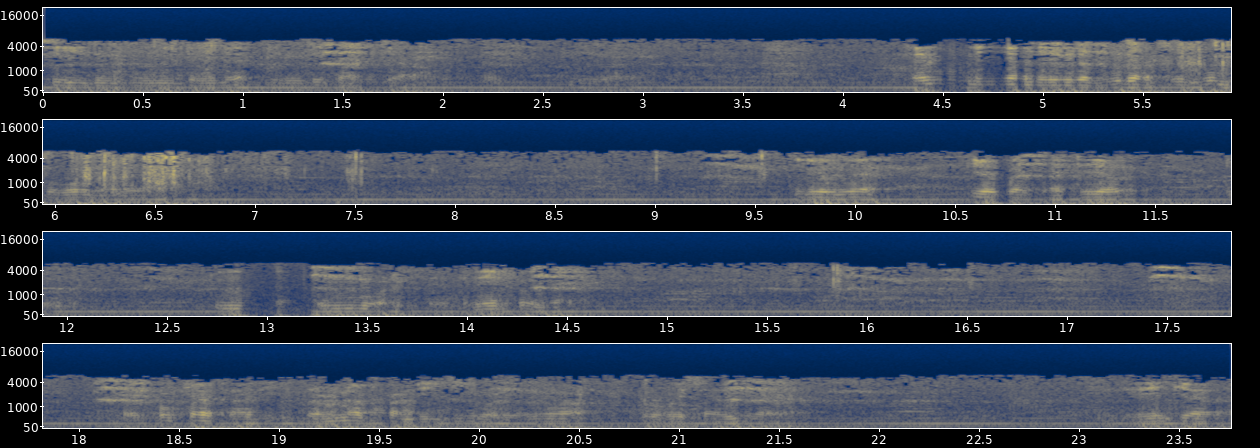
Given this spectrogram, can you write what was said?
ချီတို့ဘူးတို့နဲ့ဒီကနေ့ကြာအဲ့ဒီညနေကဘုရားဆုံးဖို့ဘောနာလေဒီလိုနဲ့ပြပတ်တာတရားတူတူမှုရတယ်ဒီနေ့ဆိုတာအခုကတည်းကဘုရားဖန်တီးကြီးပါလေငါပရိုဖက်ဆာကြီးလာတယ်ဒီနေ့ကျတာ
